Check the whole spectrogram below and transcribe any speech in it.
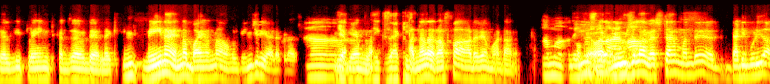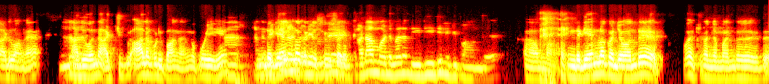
they'll be playing to conserve their like மெயினா என்ன பயம்னா அவங்களுக்கு இன்ஜுரி ஆயிடக்கூடாது. Yeah. கேம்ல exactly. அதனால ரஃபா ஆடவே மாட்டாங்க. ஆமா அந்த யூஸ்வலா யூஸ்வலா வெஸ்ட் ஹாம் வந்து தடிபுடியா ஆடுவாங்க. அது வந்து அடிச்சு ஆளை பிடிப்பாங்க அங்க போய். அந்த இந்த ஆண்டோனியோ கொஞ்சம் வந்து suicide. கடா மாடு மாதிரி அந்த இடி இடி நிடிப்பான் வந்து. ஆமா. இந்த கேம்ல கொஞ்சம் வந்து கொஞ்சம் வந்து இது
